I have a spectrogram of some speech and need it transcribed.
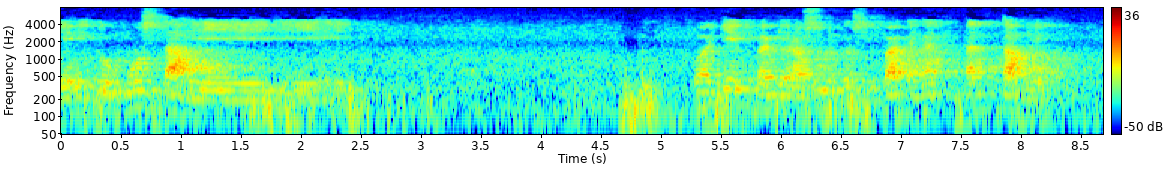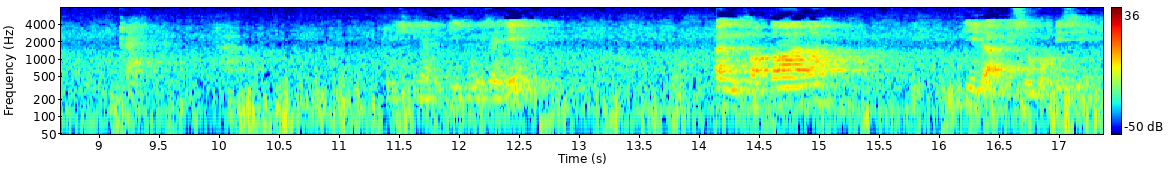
iaitu mustahil. Wajib bagi Rasul bersifat dengan at-tabligh. Eh? di sini ada tiga saja. Al-faqanah tidak disebut di sini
